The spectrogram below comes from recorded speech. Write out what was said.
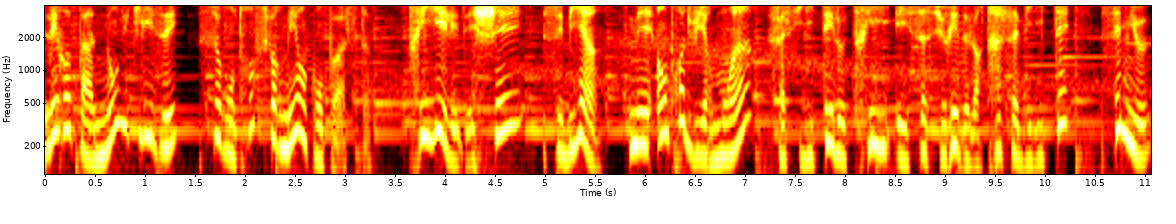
les repas non utilisés seront transformés en compost. Trier les déchets, c'est bien, mais en produire moins, faciliter le tri et s'assurer de leur traçabilité, c'est mieux.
